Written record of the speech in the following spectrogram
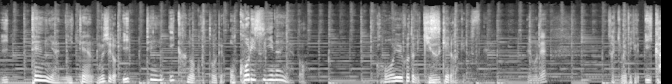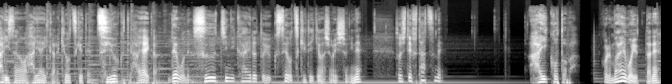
1点や2点むしろ1点以下のことで怒りすぎなんやと。こういうことに気づけるわけですね。でもねさっきも言ったけど怒りさんは早いから気をつけて強くて早いから。でもね数値に変えるという癖をつけていきましょう一緒にね。そして2つ目。合言葉。これ前も言ったね。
